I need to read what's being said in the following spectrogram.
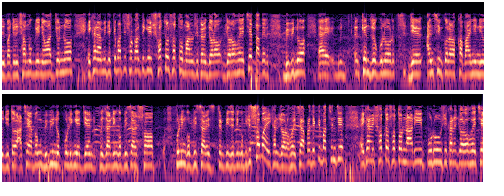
নির্বাচনী সামগ্রী নেওয়ার জন্য এখানে আমি দেখতে পাচ্ছি সকাল থেকে শত শত মানুষ এখানে জড়ো জড়ো হয়েছে। তাদের বিভিন্ন কেন্দ্রগুলোর যে আইন শৃঙ্খলা রক্ষা বাহিনী নিয়োজিত আছে এবং বিভিন্ন পুলিং এজেন্ট প্রিজাইডিং অফিসার সব polling officer assistant presiding officer সবাই এখানে জড়ো হয়েছে। আপনারা দেখতে পাচ্ছেন যে এখানে শত শত নারী, পুরুষ এখানে জড়ো হয়েছে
